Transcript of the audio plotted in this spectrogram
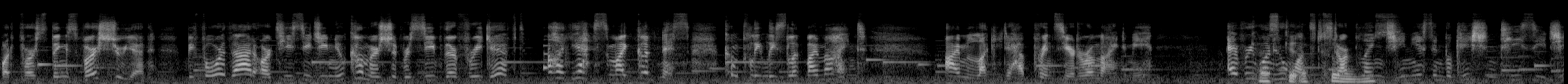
But first things first, Shuyan. Before that, our TCG newcomers should receive their free gift. Ah, yes, my goodness. Completely slipped my mind. I'm lucky to have Prince here to remind me. Everyone Casket who wants to start playing Genius Invocation TCG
